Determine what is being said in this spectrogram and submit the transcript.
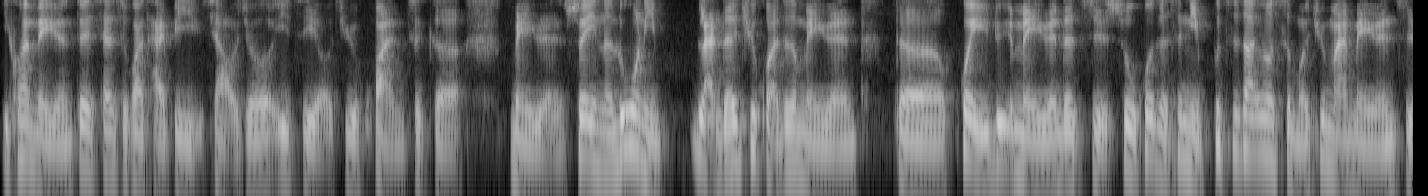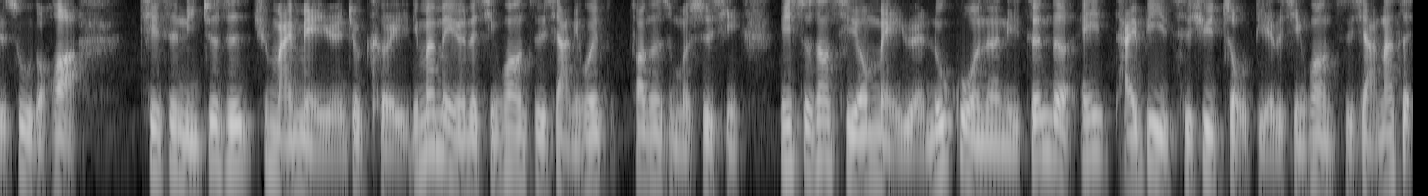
一块美元兑三十块台币以下，我就一直有去换这个美元。所以呢，如果你懒得去管这个美元的汇率、美元的指数，或者是你不知道用什么去买美元指数的话。其实你就是去买美元就可以。你买美元的情况之下，你会发生什么事情？你手上持有美元，如果呢你真的诶台币持续走跌的情况之下，那这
